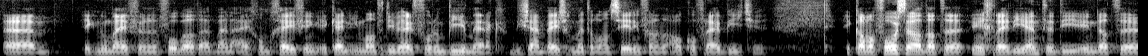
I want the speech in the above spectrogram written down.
ehm, ik noem even een voorbeeld uit mijn eigen omgeving. Ik ken iemand die werkt voor een biermerk. Die zijn bezig met de lancering van een alcoholvrij biertje. Ik kan me voorstellen dat de ingrediënten die in dat eh,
